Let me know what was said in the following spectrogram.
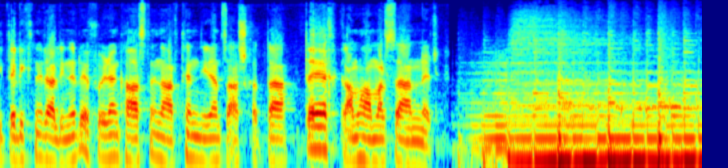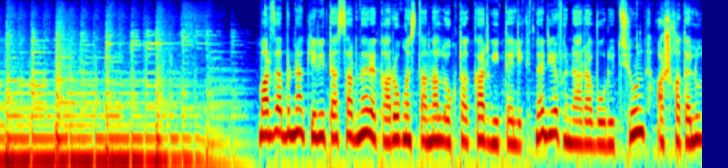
գիտելիքներ ա լինելու, երբ որ իրանք հասնեն արդեն իրանց աշխատատեղ կամ համալսարաններ։ Մարզաբնակ երիտասարդները կարող են ստանալ օգտակար գիտելիքներ եւ հնարավորություն աշխատելու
